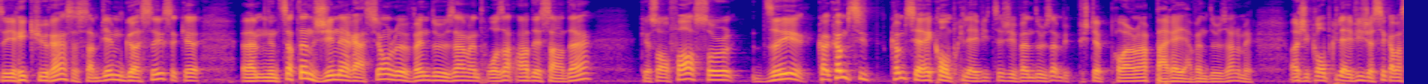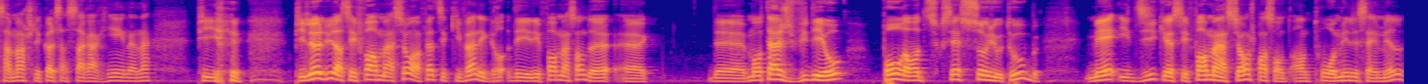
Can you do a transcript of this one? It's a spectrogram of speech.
c'est récurrent. Ça, me vient me gosser. C'est que euh, une certaine génération, là, 22 ans, 23 ans, en descendant, qui sont forts sur dire, co- comme si comme s'ils avaient compris la vie. Tu sais, j'ai 22 ans, puis j'étais probablement pareil à 22 ans, mais ah, j'ai compris la vie, je sais comment ça marche, l'école, ça sert à rien, nan, nan. Puis, puis là, lui, dans ses formations, en fait, c'est qu'il vend des, des formations de, euh, de montage vidéo pour avoir du succès sur YouTube. Mais il dit que ses formations, je pense, sont entre 3000 et 5000.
